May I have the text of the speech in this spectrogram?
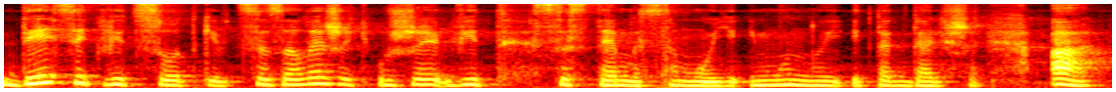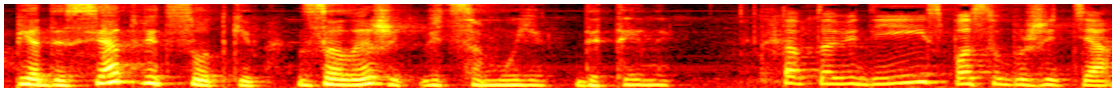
10% це залежить уже від системи самої, імунної і так далі. А 50% залежить від самої дитини. Тобто від її способу життя.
